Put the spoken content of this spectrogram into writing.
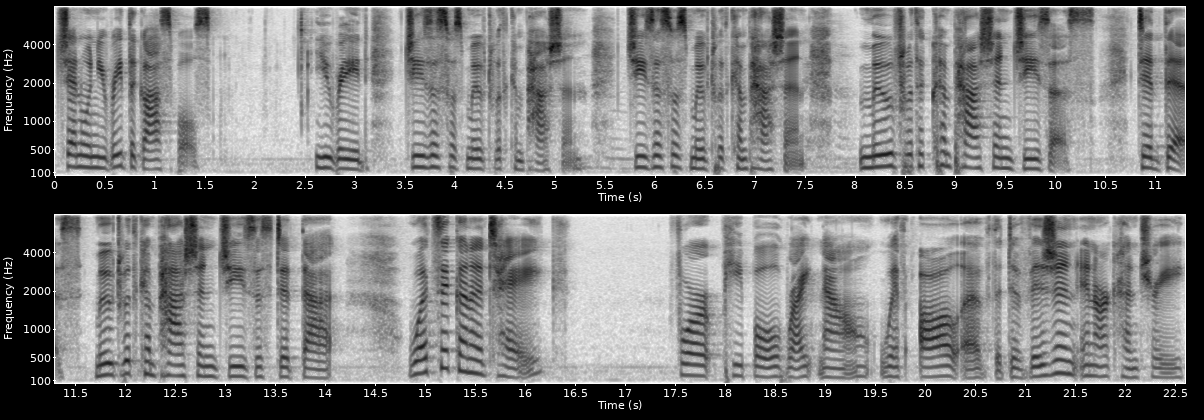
Jen, when you read the Gospels, you read Jesus was moved with compassion. Jesus was moved with compassion. Moved with compassion, Jesus did this. Moved with compassion, Jesus did that. What's it going to take for people right now with all of the division in our country,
